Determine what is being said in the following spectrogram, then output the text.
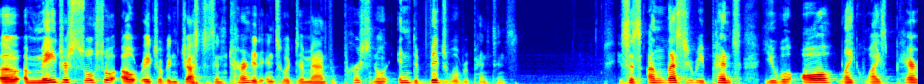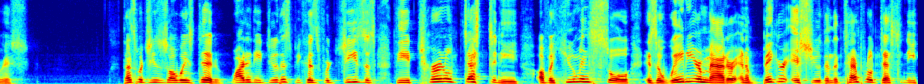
a, a, major social outrage of injustice and turned it into a demand for personal, individual repentance. He says, Unless you repent, you will all likewise perish. That's what Jesus always did. Why did he do this? Because for Jesus, the eternal destiny of a human soul is a weightier matter and a bigger issue than the temporal destiny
